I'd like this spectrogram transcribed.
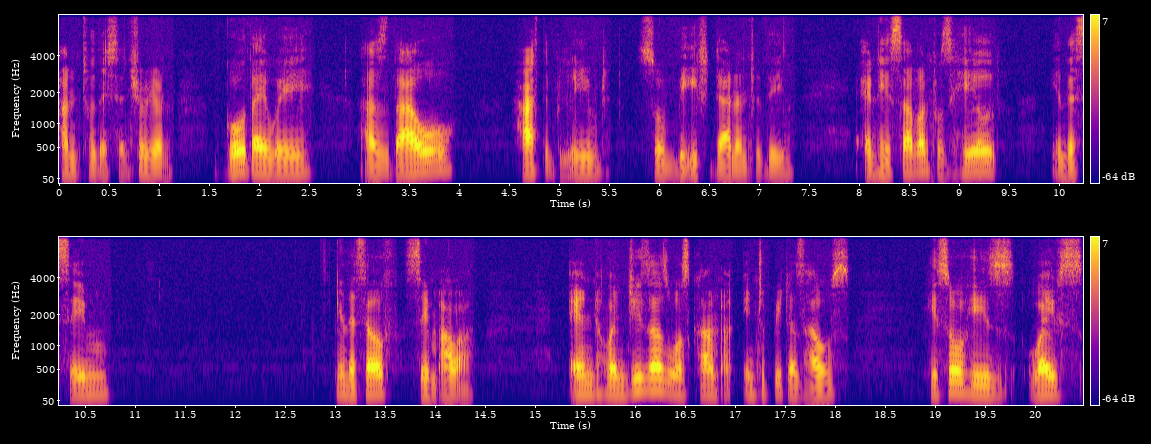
unto the centurion, Go thy way, as thou hast believed, so be it done unto thee. And his servant was healed in the same in the self same hour. And when Jesus was come into Peter's house, he saw his wife's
